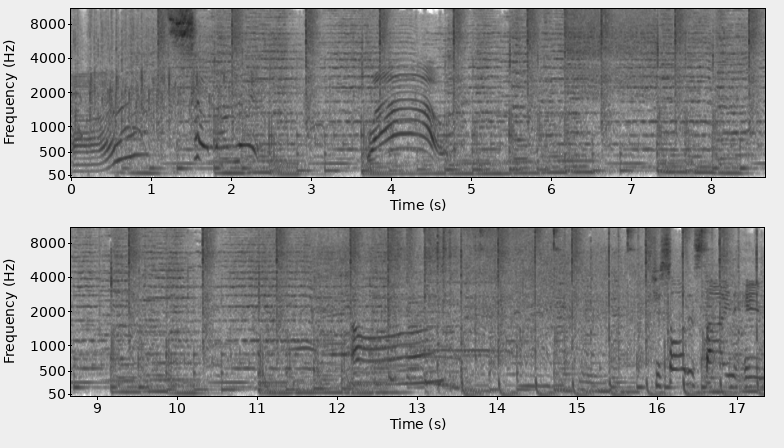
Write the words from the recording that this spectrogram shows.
Oh, so lovely. Wow. She saw the star in him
